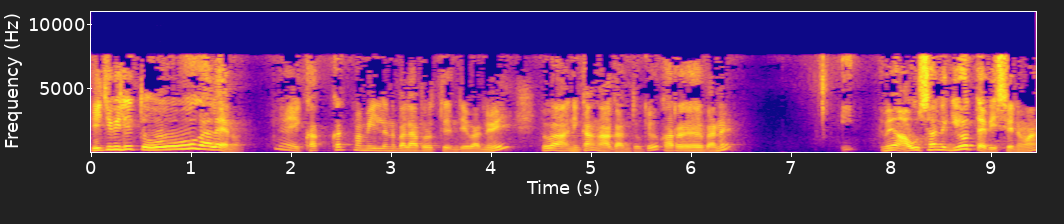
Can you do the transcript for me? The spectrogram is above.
හිතවිලිත් ඕගාලා යනවා. නෑ එකක්වත් මම ඉල්ලන බලාපොරොත්තු වෙන දේවල් නෙවෙයි. ඒවා නිකන් ආගන්තුකයෝ කරබන මේ අවසන් ගියොත් ඇවිස්සෙනවා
